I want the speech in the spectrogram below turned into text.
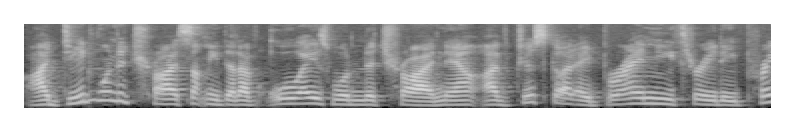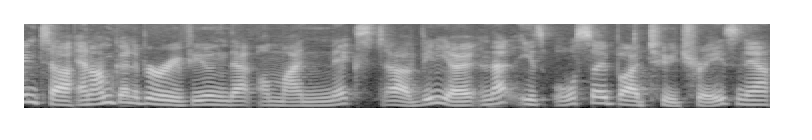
I did want to try something that I've always wanted to try. Now, I've just got a brand new 3D printer and I'm going to be reviewing that on my next uh, video and that is also by Two Trees. Now,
